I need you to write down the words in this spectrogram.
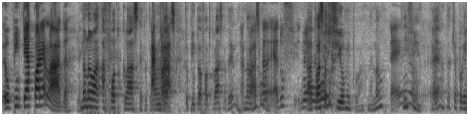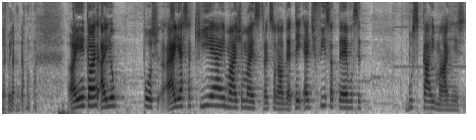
eu pintei aquarelada. né? Não, não, a, a foto clássica que eu tô A falando. é- clássica. Tu pintou a foto clássica dele? A não, clássica pô. é do. Não é A clássica do rosto. filme, pô. Não é não? É, Enfim, é, daqui a pouco a gente feita. Aí então, aí eu, poxa, aí essa aqui é a imagem mais tradicional. né? Tem- é difícil até você buscar imagens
